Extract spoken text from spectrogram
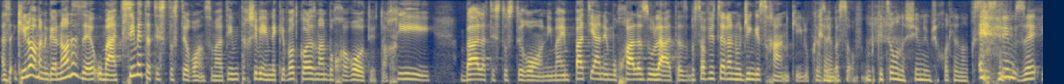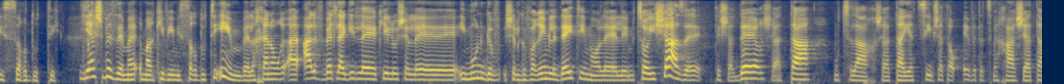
אז כאילו המנגנון הזה, הוא מעצים את הטסטוסטרון. זאת אומרת, אם תחשבי, אם נקבות כל הזמן בוחרות את הכי בעל הטסטוסטרון, עם האמפתיה הנמוכה לזולת, אז בסוף יוצא לנו ג'ינגס חאן, כאילו, כזה כן. בסוף. בקיצור, נשים נמשכות לנרקסיסטים, זה הישרדותי. יש בזה מרכיבים הישרדותיים, ולכן אומרים, א', ב', להגיד כאילו של אה, אימון של גברים לדייטים, או למצוא אישה, זה תשדר שאתה מוצלח, שאתה יציב, שאתה אוהב את עצמך, שאתה,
